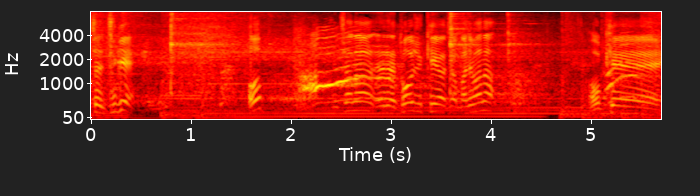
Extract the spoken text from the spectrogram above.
자두개업. 괜찮아. 네, 네, 도와줄게요. 자 마지막 하나. 오케이.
